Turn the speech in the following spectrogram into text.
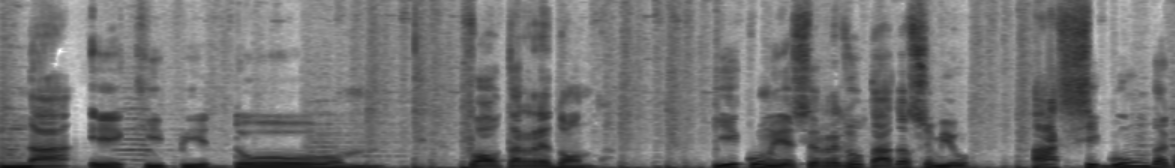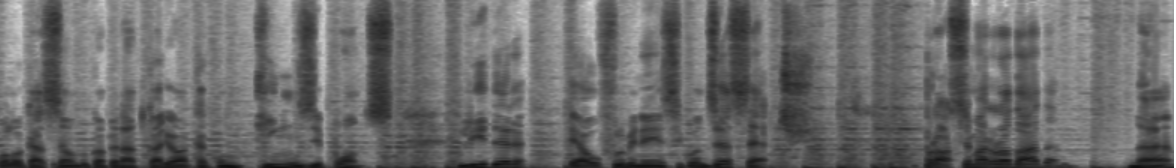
na equipe do Volta Redonda. E com esse resultado assumiu a segunda colocação do Campeonato Carioca com 15 pontos. Líder é o Fluminense com 17. Próxima rodada, né?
